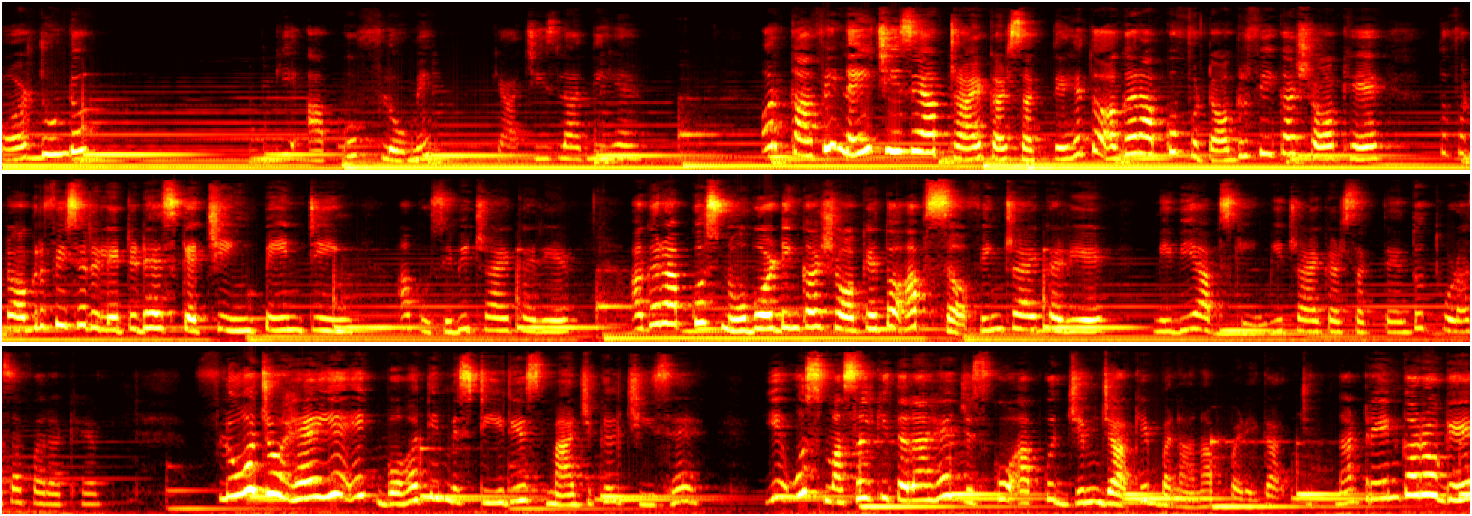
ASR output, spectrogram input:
और ढूंढो कि आपको फ्लो में क्या चीज़ लाती है। और काफ़ी नई चीज़ें आप ट्राई कर सकते हैं। तो अगर आपको फोटोग्राफी का शौक है तो फोटोग्राफी से रिलेटेड है स्केचिंग पेंटिंग आप उसे भी ट्राई करिए। अगर आपको स्नोबोर्डिंग का शौक है तो आप सर्फिंग ट्राई करिए। मे बी आप स्कीइंग भी ट्राई कर सकते हैं तो थोड़ा सा फ़र्क है। फ्लो जो है, ये एक बहुत ही मिस्टीरियस मैजिकल चीज़ है। ये उस मसल की तरह है, जिसको आपको जिम जाके बनाना पड़ेगा। जितना ट्रेन करोगे,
